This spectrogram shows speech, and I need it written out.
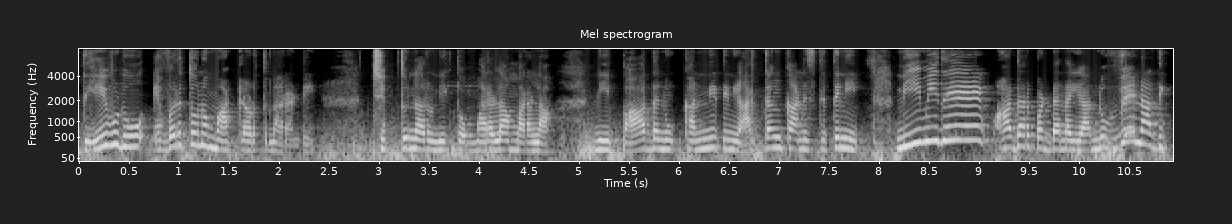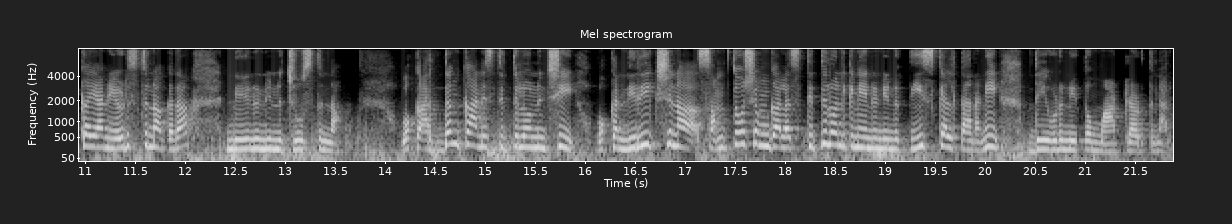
దేవుడు ఎవరితోనో మాట్లాడుతున్నారండి. చెప్తున్నారు నీతో మరలా మరలా. నీ బాధను కన్నిటిని అర్థం కాని స్థితిని నీ మీదే ఆధారపడ్డానయ్యా. నువ్వే నా దిక్కయ్యా అని ఏడుస్తున్నావు కదా నేను నిన్ను చూస్తున్నా. ఒక అర్థం కాని స్థితిలో నుంచి ఒక నిరీక్షణ సంతోషం గల స్థితిలోనికి నేను నిన్ను తీసుకెళ్తానని దేవుడు నీతో మాట్లాడుతున్నారు.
